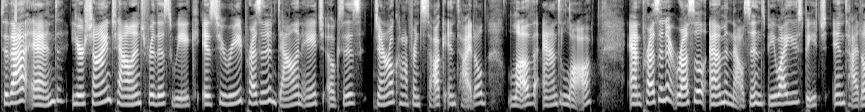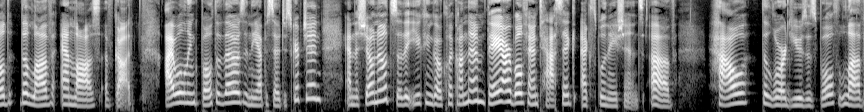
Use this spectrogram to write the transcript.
To that end, your Shine Challenge for this week is to read President Dallin H. Oaks's General Conference talk entitled Love and Law and President Russell M. Nelson's BYU speech entitled The Love and Laws of God. I will link both of those in the episode description and the show notes so that you can go click on them. They are both fantastic explanations of how the Lord uses both love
